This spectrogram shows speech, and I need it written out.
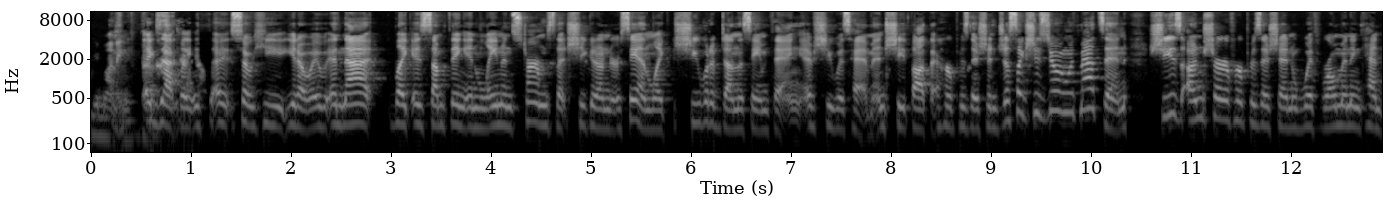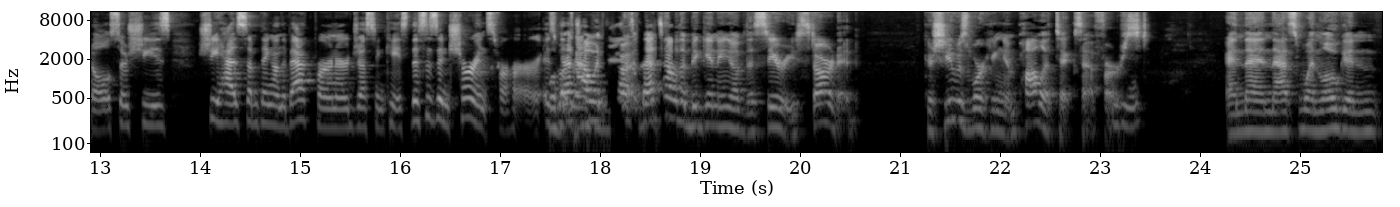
money, money. That's- exactly It's- uh, so he you know and that like is something in layman's terms that she could understand like she would have done the same thing if she was him and she thought that her position just like she's doing with Matsson she's unsure of her position with Roman and Kendall so she's she has something on the back burner just in case this is insurance for her is Well, that's how it. That's how the beginning of the series started, because she was working in politics Mm-hmm. at 1st and then that's when Logan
